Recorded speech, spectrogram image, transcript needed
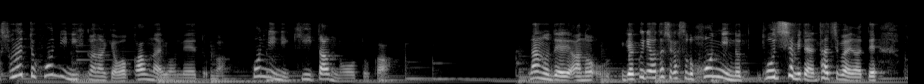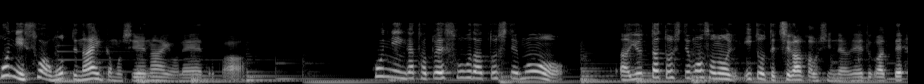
それって本人に聞かなきゃ分かんないよねとか本人に聞いたのとかなのであの逆に私がその本人の当事者みたいな立場になって本人そうは思ってないかもしれないよねとか本人がたとえそうだとしてもあ言ったとしてもその意図って違うかもしれないよねとかって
